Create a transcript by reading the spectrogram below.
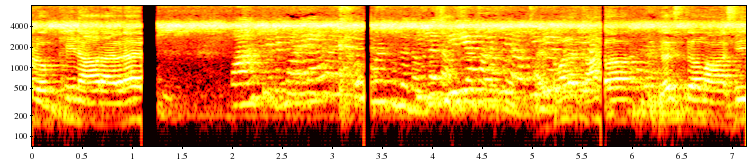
লক্ষ্মী নারায়ণায় তোমাদের জ্যৈষ্ঠ মাসি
